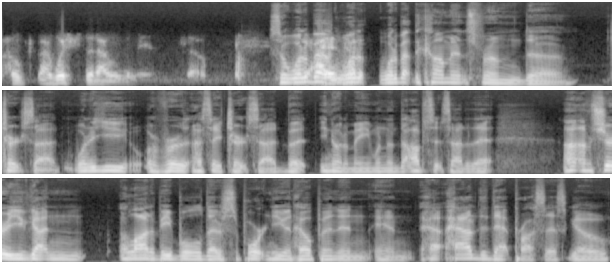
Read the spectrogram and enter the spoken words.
hoped I wished that I was a man. So So what Yeah, about what have- what about the comments from the church side? What are you or for I say church side, but you know what I mean? When on the opposite side of that, I, I'm sure you've gotten a lot of people that are supporting you and helping. And and how how did that process go?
